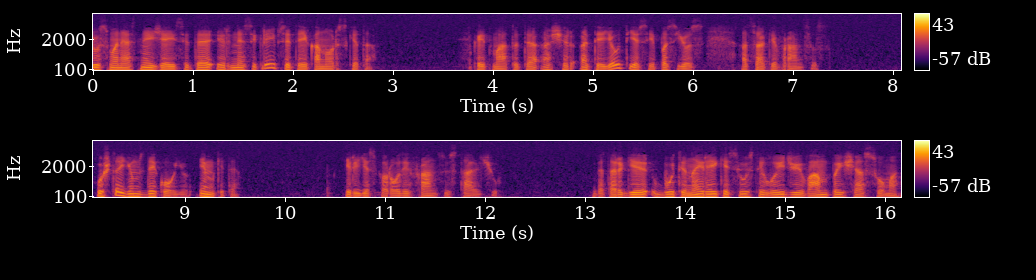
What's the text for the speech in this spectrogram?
jūs manęs neižeisite ir nesikreipsite į ką nors kitą. Kaip matote, aš ir atėjau tiesiai pas jūs, atsakė Francas. Už tai jums dėkoju, imkite. Ir jis parodė Francui stalčių. Bet argi būtinai reikia siūsti Luidžiui Vampai šią sumą?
